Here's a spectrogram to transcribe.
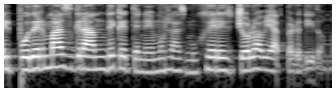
el poder más grande que tenemos las mujeres yo lo había perdido.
